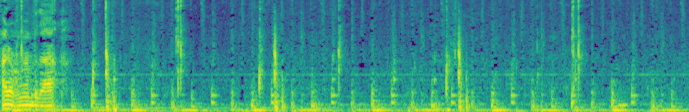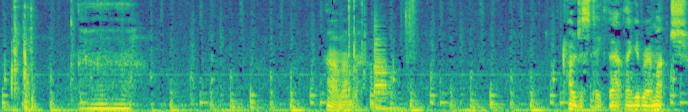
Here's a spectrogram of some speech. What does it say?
I don't remember that. I don't remember. I'll just take that, thank you very much.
